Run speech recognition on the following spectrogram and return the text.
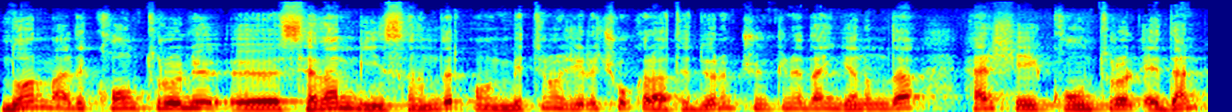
normalde kontrolü e, seven bir insanımdır ama Metin Hoca'yla çok rahat ediyorum. Çünkü neden? Yanımda her şeyi kontrol eden,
